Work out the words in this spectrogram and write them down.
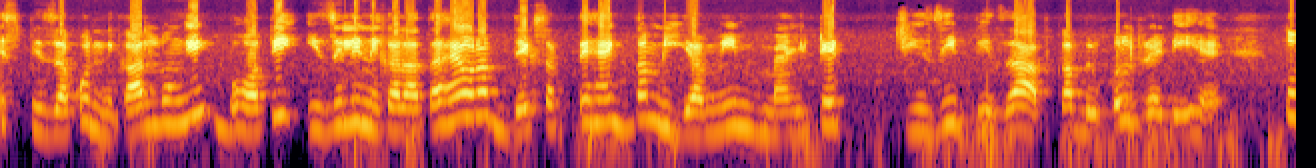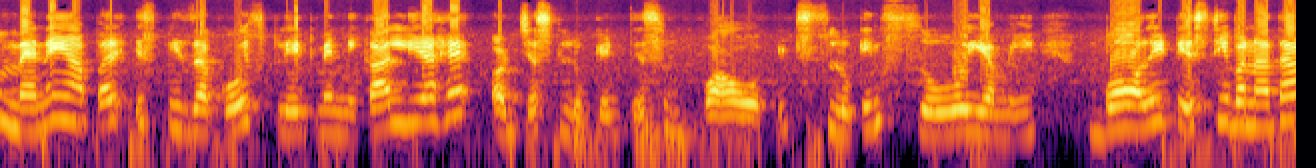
इस पिज़्ज़ा को निकाल लूँगी। बहुत ही इजीली निकल आता है और आप देख सकते हैं, एकदम यमी मेल्टेड चीज़ी पिज़्ज़ा आपका बिल्कुल रेडी है। तो मैंने यहाँ पर इस पिज़्ज़ा को इस प्लेट में निकाल लिया है और just look at this wow it's looking so yummy बहुत ही टेस्टी बना था।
